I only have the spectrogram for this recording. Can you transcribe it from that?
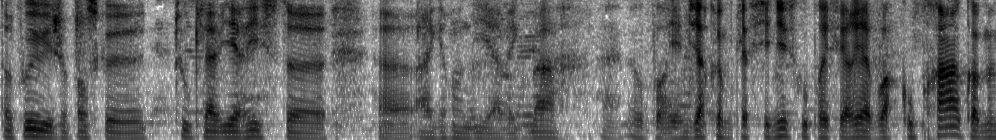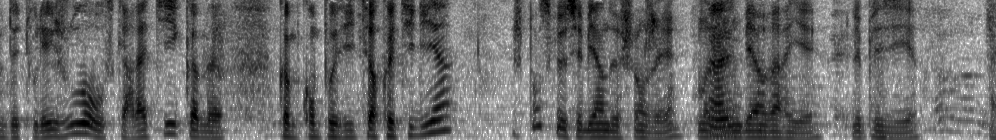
Donc oui, oui, je pense que tout claviériste euh, euh, a grandi avec Bach. Vous pourriez me dire comme claveciniste que vous préférez avoir Couperin comme homme de tous les jours ou Scarlatti comme, euh, comme compositeur quotidien? Je pense que c'est bien de changer. Moi, Ouais. j'aime bien varier, le plaisir. Il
